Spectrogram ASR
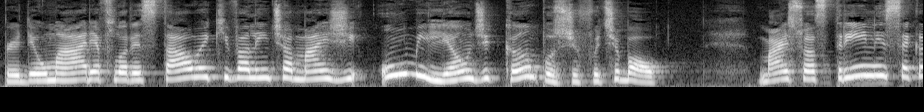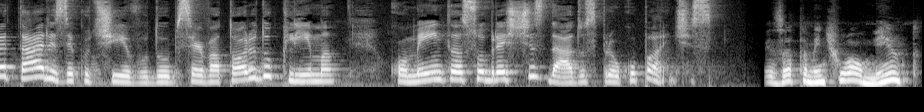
perdeu uma área florestal equivalente a mais de um milhão de campos de futebol. Márcio Astrini, secretário executivo do Observatório do Clima, comenta sobre estes dados preocupantes. Exatamente o aumento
